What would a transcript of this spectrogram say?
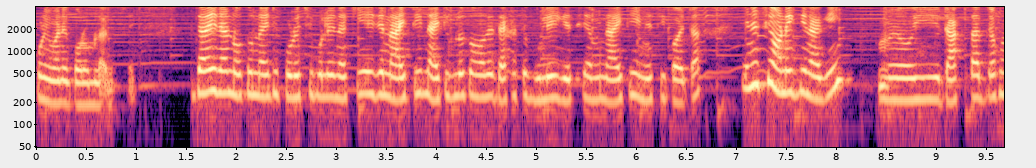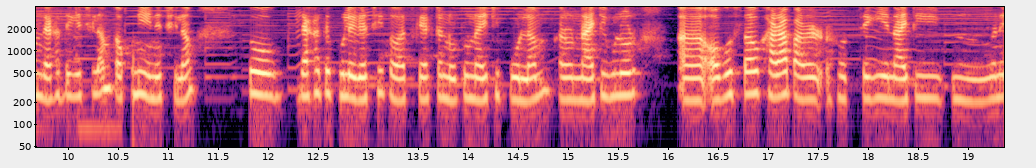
পরিমাণে গরম লাগছে। জানি না নতুন নাইটি পরেছি বলে নাকি, এই যে নাইটি, নাইটিগুলো তোমাদের দেখাতে ভুলেই গেছি, আমি নাইটি এনেছি কয়টা। এনেছি অনেক দিন আগেই ওই ডাক্তার যখন দেখাতে গেছিলাম তখনই এনেছিলাম। তো দেখাতে ভুলে গেছি, তো আজকে একটা নতুন নাইটি পরলাম, কারণ নাইটিগুলোর অবস্থাও খারাপ আর হচ্ছে গিয়ে নাইটি মানে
